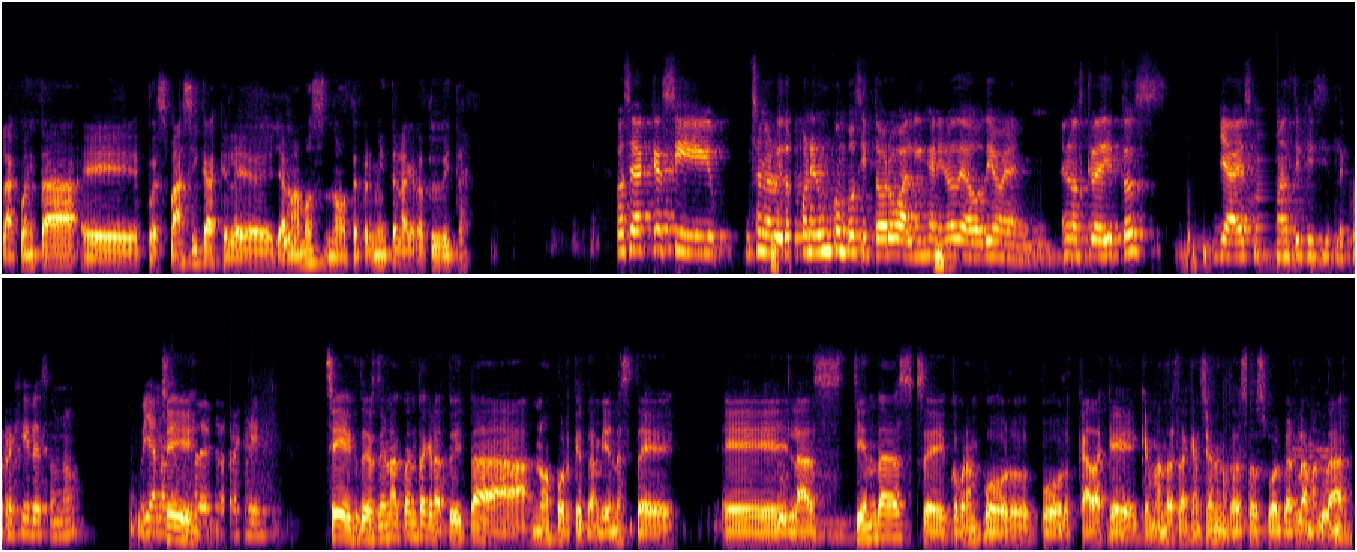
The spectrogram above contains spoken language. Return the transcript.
la cuenta, eh, pues básica, que le llamamos, no te permite, la gratuita. O sea que si se me olvidó poner un compositor o al ingeniero de audio en, en los créditos, ya es más difícil de corregir eso, ¿no? O ya no sí. se puede corregir. Sí, desde una cuenta gratuita, no, porque también este, eh, las tiendas se cobran por, por cada que, que, mandas la canción, entonces es volverla a mandar.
